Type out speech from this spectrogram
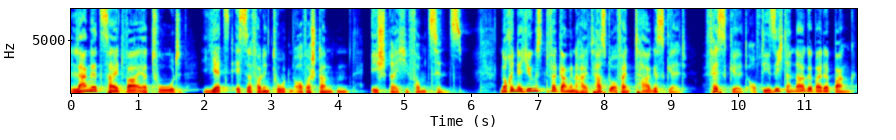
Lange Zeit war er tot, jetzt ist er von den Toten auferstanden. Ich spreche vom Zins. Noch in der jüngsten Vergangenheit hast du auf ein Tagesgeld, Festgeld, auf die Sichtanlage bei der Bank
